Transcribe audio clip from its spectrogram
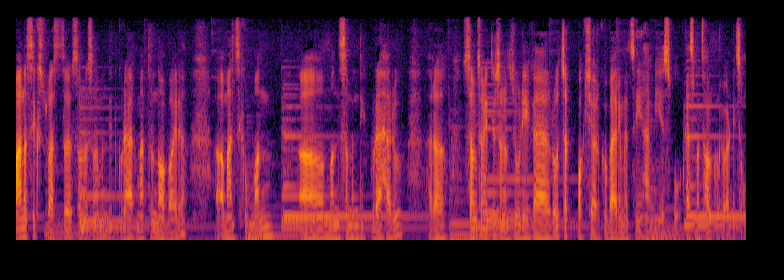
मानसिक स्वास्थ्यसँग सम्बन्धित कुराहरू मात्र नभएर मान्छेको मन मन सम्बन्धी कुराहरू र सँगसँगै त्योसँग जोडिएका रोचक पक्षहरूको बारेमा चाहिँ हामी यस पोडकास्टमा छलफल गर्नेछौँ।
